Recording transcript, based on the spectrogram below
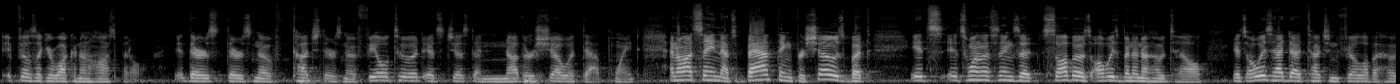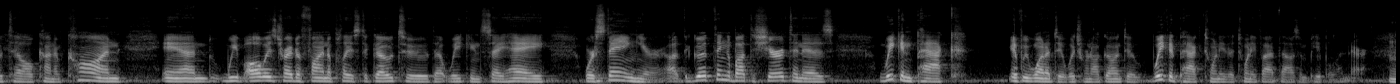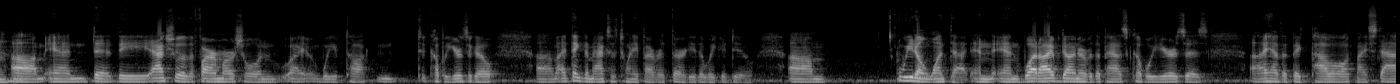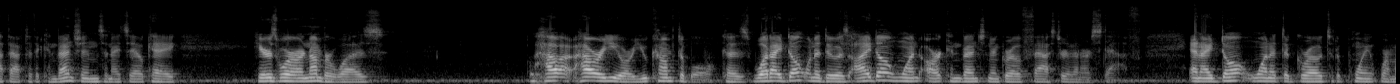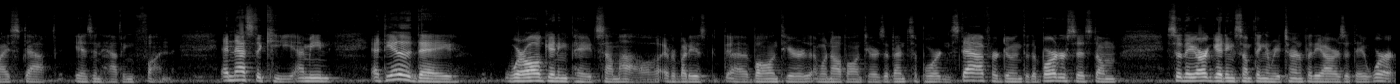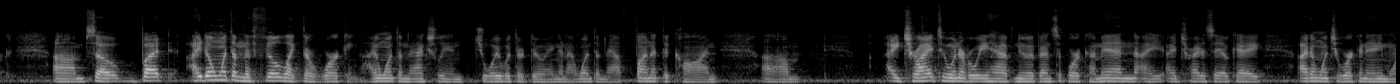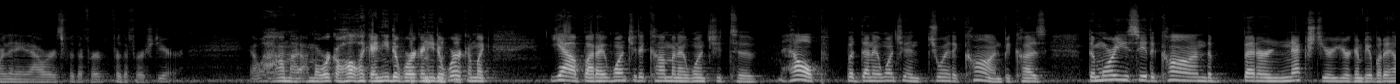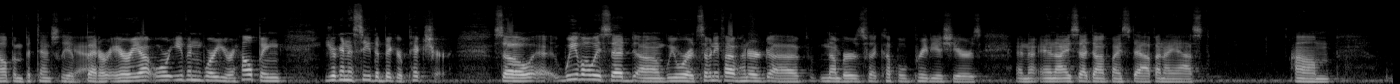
it feels like you're walking in a hospital. There's there's no touch, there's no feel to it. It's just another show at that point. And I'm not saying that's a bad thing for shows, but it's it's one of those things that Sabo's always been in a hotel. It's always had that touch and feel of a hotel kind of con, and we've always tried to find a place to go to that we can say, hey, we're staying here. Uh, the good thing about the Sheraton is we can pack if we wanted to, which we're not going to, we could pack 20 to 25,000 people in there. Um, and the, the actually the fire marshal and I, we've talked a couple years ago. Um, I think the max is 25 or 30 that we could do. Um, we don't want that. And and what I've done over the past couple years is I have a big powwow with my staff after the conventions, and I say, okay, here's where our number was how, how are you? Are you comfortable? Because what I don't want to do is I don't want our convention to grow faster than our staff. And I don't want it to grow to the point where my staff isn't having fun. And that's the key. I mean, at the end of the day, we're all getting paid somehow. Everybody is uh, volunteers, well, not volunteers, event support and staff are doing through the barter system. So they are getting something in return for the hours that they work. Um, so, but I don't want them to feel like they're working. I want them to actually enjoy what they're doing, and I want them to have fun at the con. Um, I try to, whenever we have new event support come in, I, I try to say, okay, I don't want you working any more than eight hours for the fir- for the first year. Yeah, Well, I'm a, I'm a workaholic. I need to work. I need to work. I'm like, yeah, but I want you to come and I want you to help, but then I want you to enjoy the con because the more you see the con, the better next year you're going to be able to help in potentially a Yeah. better area, or even where you're helping, you're going to see the bigger picture. So uh, we've always said um, we were at 7,500 uh, numbers a couple previous years, and and I sat down with my staff and I asked. Um,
